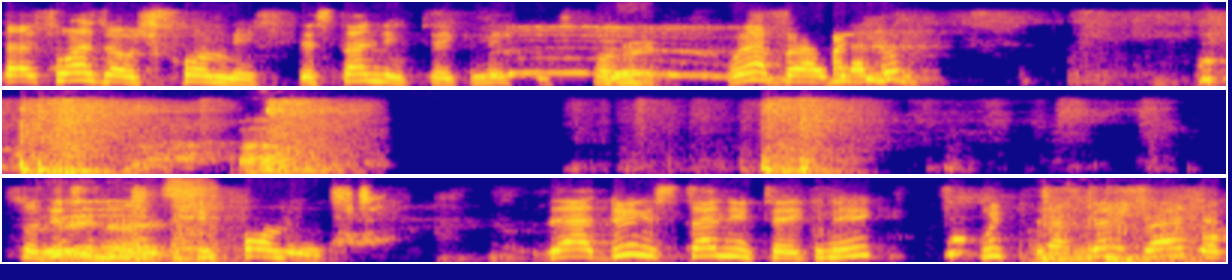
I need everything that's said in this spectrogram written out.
That's why they Uchikomi. The standing technique is called. Right. Whereby they are not. Wow. So Very this nice. is Uchikomi. They are doing standing technique, which they are very bright and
